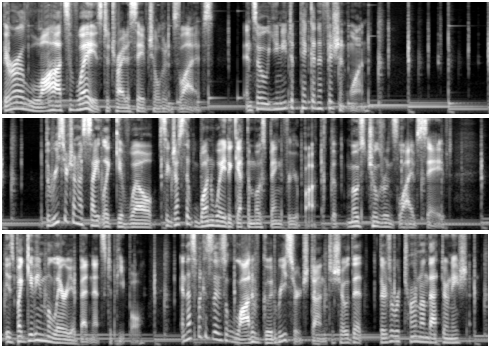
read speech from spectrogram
there are lots of ways to try to save children's lives, and so you need to pick an efficient one. The research on a site like GiveWell suggests that one way to get the most bang for your buck, the most children's lives saved, is by giving malaria bed nets to people. And that's because there's a lot of good research done to show that there's a return on that donation.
